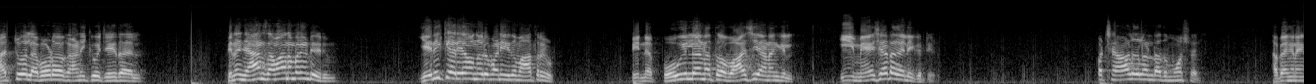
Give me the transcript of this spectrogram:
മറ്റു വല്ല അപകടമോ കാണിക്കുകയോ ചെയ്താൽ പിന്നെ ഞാൻ സമാനം പറയേണ്ടി വരും. എനിക്കറിയാവുന്ന ഒരു പണി ഇത് മാത്രമേ ഉള്ളൂ. പിന്നെ പോകില്ല എന്നത്ര വാശിയാണെങ്കിൽ ഈ മേശയുടെ കയ്യിൽ കെട്ടിയിടും. പക്ഷെ ആളുകളുണ്ട് അത് മോശമല്ലേ? അപ്പൊ എങ്ങനെ?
